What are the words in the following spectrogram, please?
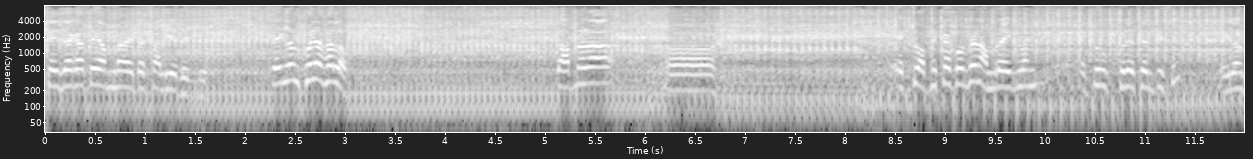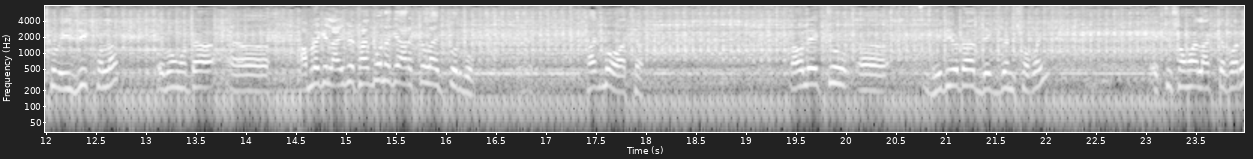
সেই জায়গাতে আমরা এটা চালিয়ে দেখব। দেখলাম খুলে ফেলো। তো আপনারা একটু অপেক্ষা করবেন, আমরা এগুলো একটু খুলে ফেলতেছি। এগুলো খুব ইজি খোলা এবং ওটা আমরা কি লাইভে থাকব নাকি আরেকটা লাইভ করব? থাকব? আচ্ছা। তাহলে একটু ভিডিওটা দেখবেন সবাই। একটু সময় লাগতে পারে।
